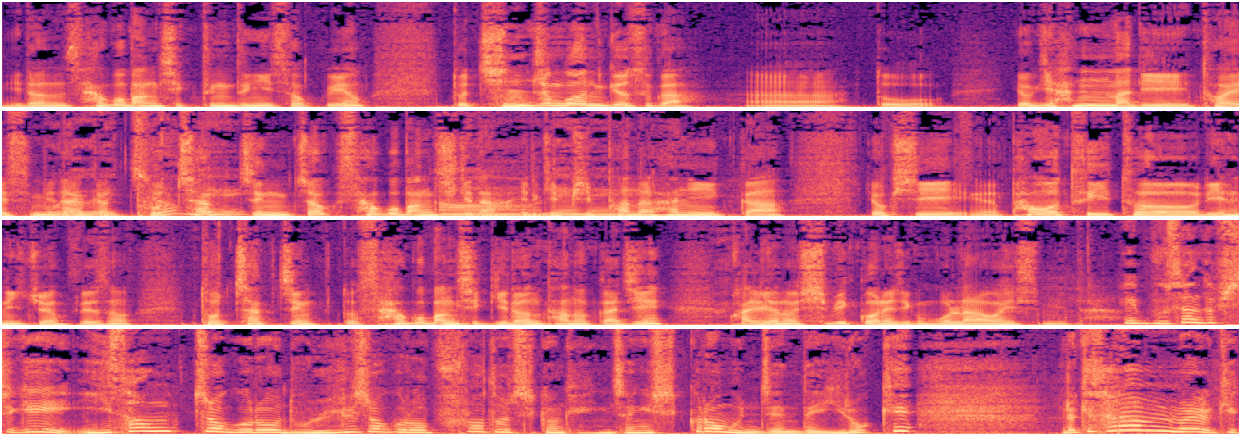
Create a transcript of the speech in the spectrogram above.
이런 사고 방식 등등이 있었고요. 또 진중권 교수가 어, 또 여기 한 마디 더 했습니다. 그러니까 그랬죠? 도착증적 사고 방식이다 아, 이렇게 네네. 비판을 하니까 역시 파워 트위터리안이죠. 그래서 도착증 또 사고 방식 이런 단어까지 관련 어 10위권에 지금 올라와 있습니다. 이 무상급식이 이성적으로 논리적으로 풀어도 지금 굉장히 시끄러운 문제인데 이렇게 이렇게 사람을 이렇게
